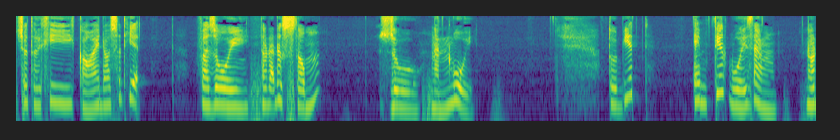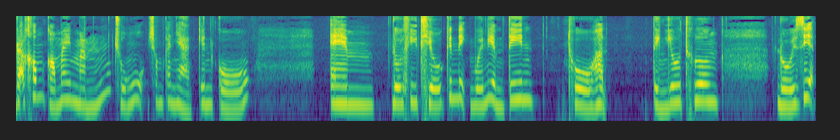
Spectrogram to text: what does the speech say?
cho tới khi có ai đó xuất hiện. Và rồi nó đã được sống, dù ngắn ngủi. Tôi biết em tiếc nuối rằng nó đã không có may mắn trú ngụ trong căn nhà kiên cố. Em đôi khi thiếu kiên định với niềm tin, thù hận, tình yêu thương, đối diện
